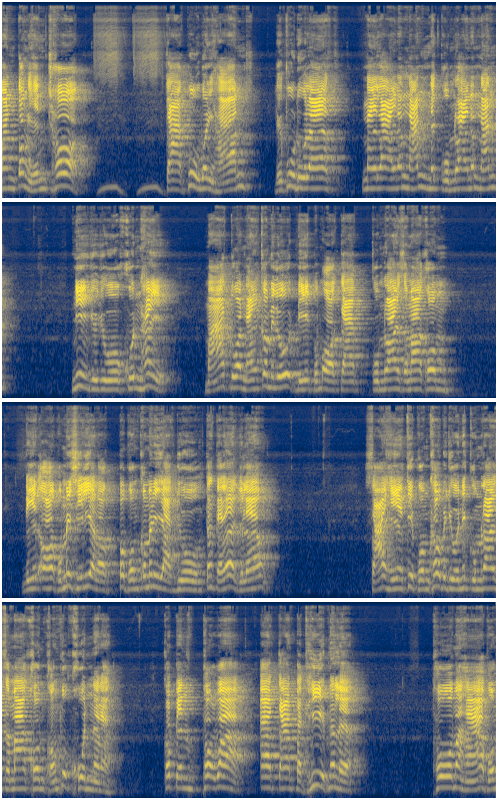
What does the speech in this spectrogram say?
มันต้องเห็นชอบจากผู้บริหารหรือผู้ดูแลในไลน์นั้นๆ ในกลุ่มไลน์นั้นๆ นี่อยู่ๆคุณให้หมาตัวไหนก็ไม่รู้ดีดผมออกจากกลุ่มไลน์สมาคม ดีดออกผมไม่ซีเรียสหรอกเพราะผมก็ไม่ได้อยากอยู่ตั้งแต่แรกอยู่แล้ว สาเหตุที่ผมเข้าไปอยู่ในกลุ่มไลน์สมาคมของพวกคุณน่ะนะ ก็เป็นเพราะว่าอาจารย์ประทีปนั่นแหละ โทรมาหาผม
